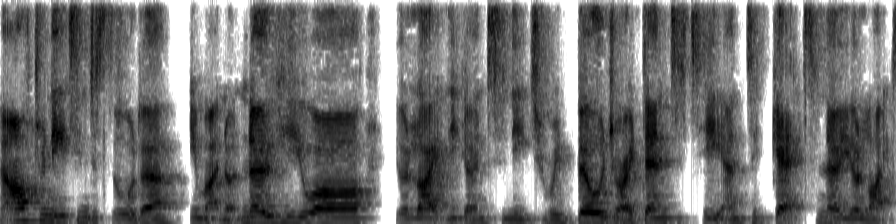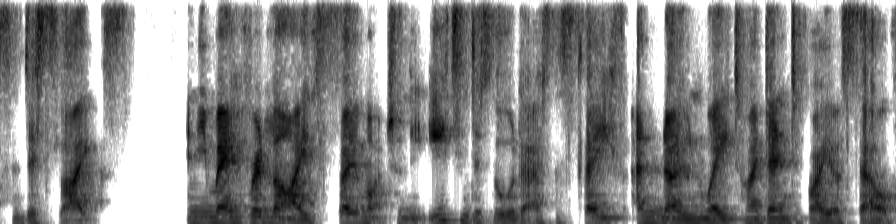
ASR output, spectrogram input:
Now, after an eating disorder, you might not know who you are. You're likely going to need to rebuild your identity and to get to know your likes and dislikes. And you may have relied so much on the eating disorder as the safe and known way to identify yourself.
